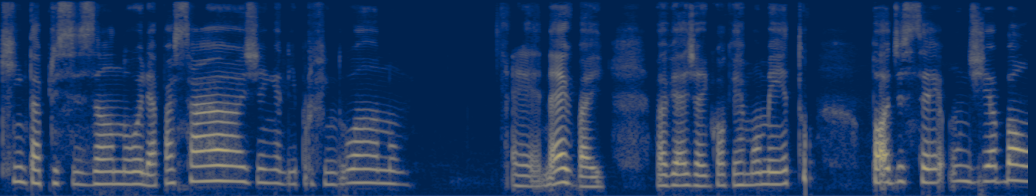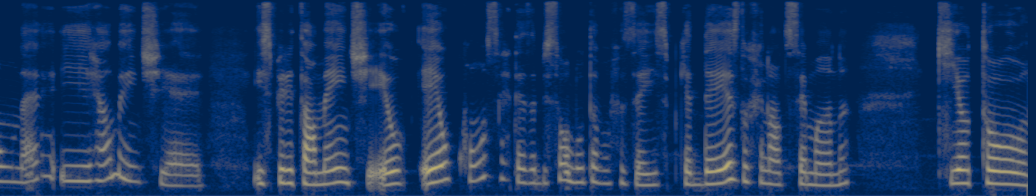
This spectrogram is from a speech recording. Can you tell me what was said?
Quem está precisando olhar passagem ali para o fim do ano, é, né? Vai, vai viajar em qualquer momento, pode ser um dia bom, né? E realmente é espiritualmente, eu, eu com certeza absoluta vou fazer isso, porque desde o final de semana que eu tô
